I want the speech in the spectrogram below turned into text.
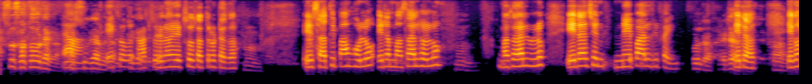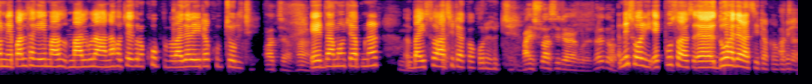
একশো সতেরো টাকা হ্যাঁ, গ্রামে একশো আটশো গ্রামের একশো সতেরো টাকা। এর সাথী পাম হলো এটা মশাল হলো। হলো এটা হচ্ছে নেপাল রিফাইন এটা? হ্যাঁ। এখন নেপাল থেকে এই মাল মালগুলো আনা হচ্ছে এখন খুব বাজারে এটা খুব চলছে। আচ্ছা হ্যাঁ। এর দাম হচ্ছে আপনার। বাইশশো আশি টাকা করে হচ্ছে। বাইশশো আশি টাকা করে তাই তো? সরি একুশশো দু হাজার আশি টাকা করে। আচ্ছা।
